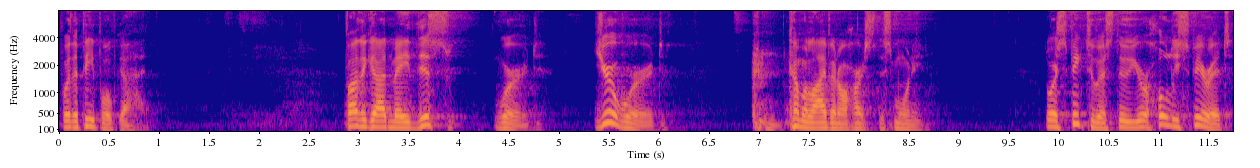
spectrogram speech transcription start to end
for the people of God. Father God, may this word, your word, come alive in our hearts this morning. Lord, speak to us through your Holy Spirit,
